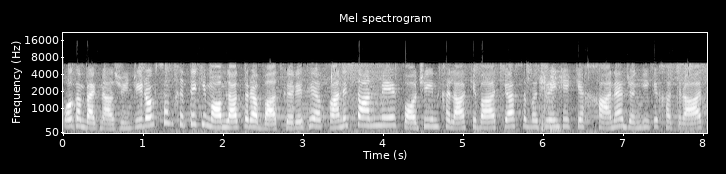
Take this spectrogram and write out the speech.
वेलकम बैक नाजरीन। जी डॉक्टर साहब खत्े की मामला पर आप बात कर रहे थे। अफ़गानिस्तान में फौजी इनखला के बाद क्या समझ रहे हैं कि खाना जंगी के खतरात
